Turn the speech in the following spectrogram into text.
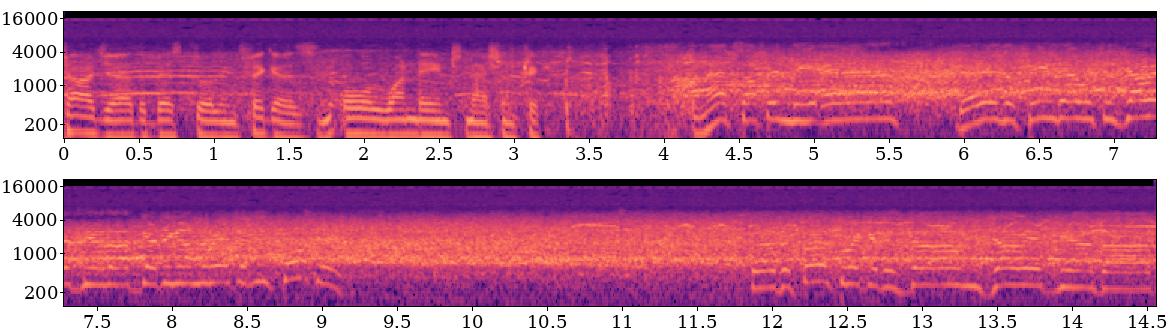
Sharjah, the best bowling figures in all one-day international cricket. And that's up in the air. There is a fielder, which is Javed Miandad getting under it, and he's caught it. So the first wicket is down. Javed Miandad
